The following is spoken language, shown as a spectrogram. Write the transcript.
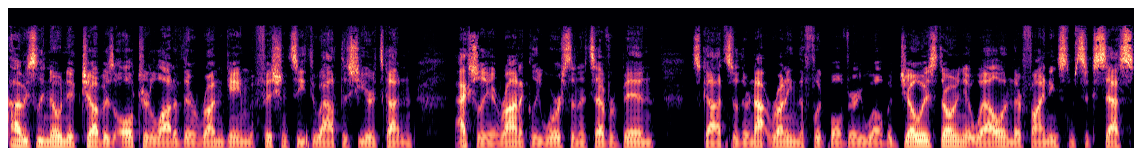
obviously, no Nick Chubb has altered a lot of their run game efficiency throughout this year. It's gotten actually, ironically, worse than it's ever been. Scott. So they're not running the football very well, but Joe is throwing it well, and they're finding some success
